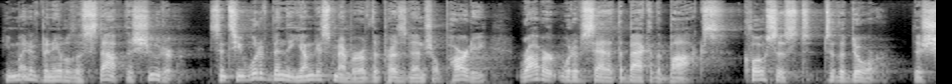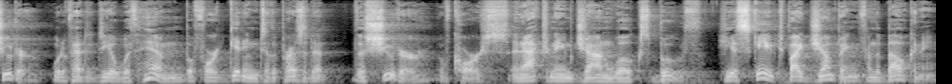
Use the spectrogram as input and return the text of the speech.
he might have been able to stop the shooter. Since he would have been the youngest member of the presidential party, Robert would have sat at the back of the box, closest to the door. The shooter would have had to deal with him before getting to the president. The shooter, of course, an actor named John Wilkes Booth. He escaped by jumping from the balcony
